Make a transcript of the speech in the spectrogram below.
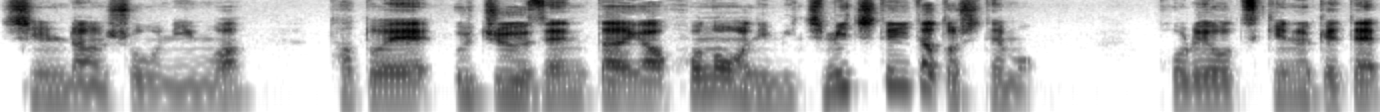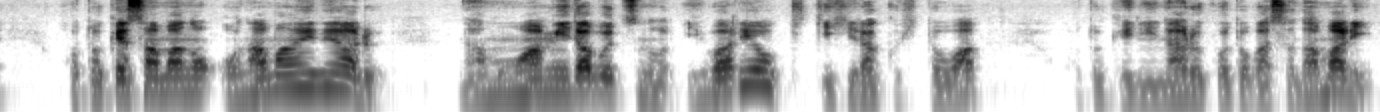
親鸞上人は、たとえ宇宙全体が炎に満ち満ちていたとしても、これを突き抜けて仏様のお名前である南無阿弥陀仏の言われを聞き開く人は、仏になることが定まり、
